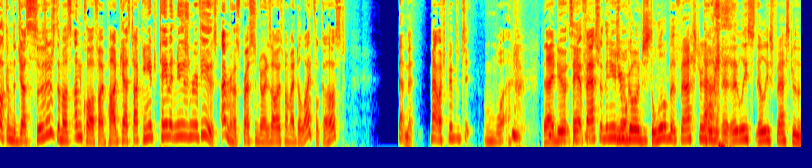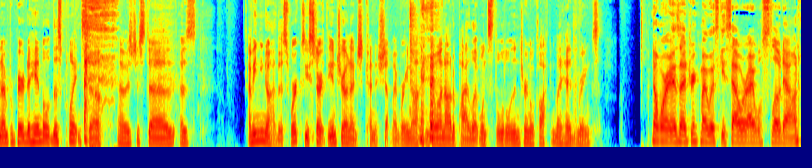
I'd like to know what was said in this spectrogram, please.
Welcome to Just Us Losers, the most unqualified podcast talking entertainment, news, and reviews. I'm your host, Preston, joined as always by my delightful co-host, Batman. Matt. What should people do? What did I do? Say it faster than usual. You're going just a little bit faster than Okay. at at least at least faster than I'm prepared to handle at this point. So I was just uh I was I mean, you know how this works. You start the intro and I just kind of shut my brain off and go on autopilot once the little internal clock in my head rings. Don't worry, as I drink my whiskey sour, I will slow down.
